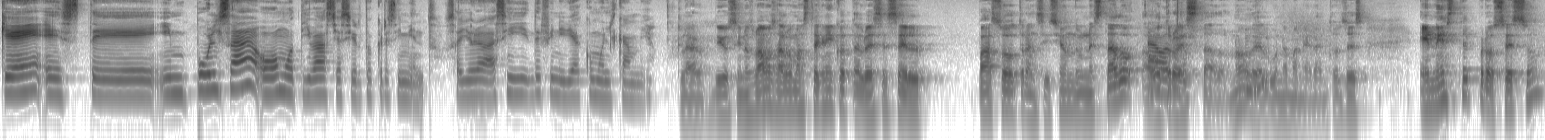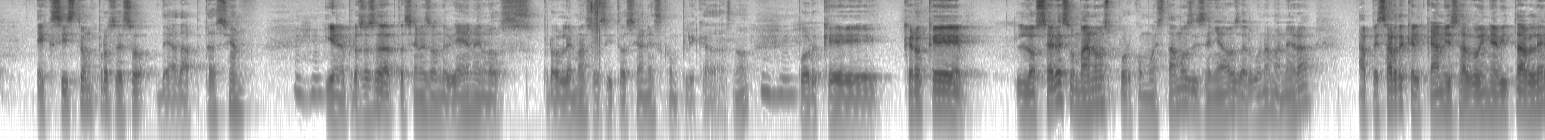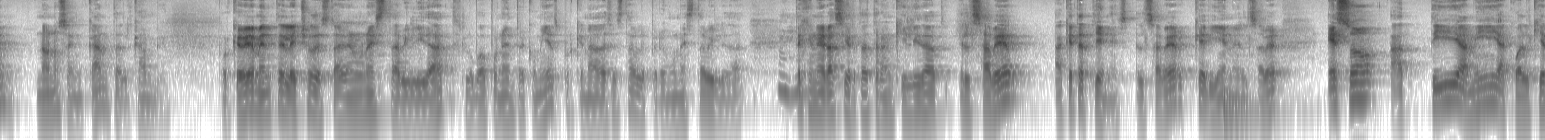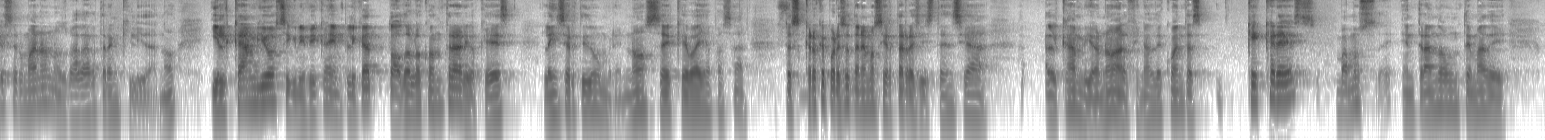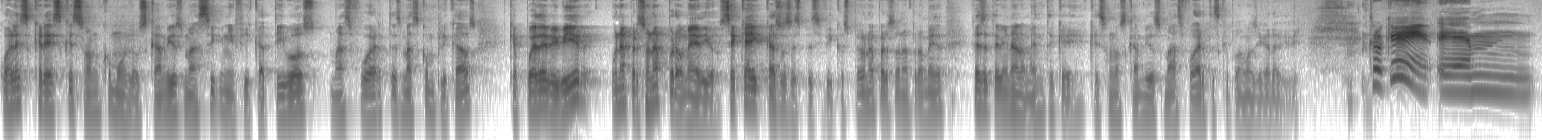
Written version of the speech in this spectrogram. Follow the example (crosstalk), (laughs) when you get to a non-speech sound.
que este, impulsa o motiva hacia cierto crecimiento. O sea, yo así definiría como el cambio. Claro, digo, si nos vamos a algo más técnico, tal vez es el paso o transición de un estado a, otro, estado, ¿no? De alguna manera. Entonces, en este proceso existe un proceso de adaptación. Y en el proceso de adaptación es donde vienen los problemas o situaciones complicadas, ¿no? Porque creo que los seres humanos, por como estamos diseñados de alguna manera, a pesar de que el cambio es algo inevitable, no nos encanta el cambio. Porque obviamente el hecho de estar en una estabilidad, lo voy a poner entre comillas porque nada es estable, pero en una estabilidad, te genera cierta tranquilidad. El saber a qué te tienes, el saber qué viene, el saber, eso a ti, a mí, a cualquier ser humano nos va a dar tranquilidad, ¿no? Y el cambio significa, implica todo lo contrario, que es la incertidumbre, no sé qué vaya a pasar. Entonces creo que por eso tenemos cierta resistencia al cambio, ¿no? Al final de cuentas, ¿qué crees? Vamos entrando a un tema de cuáles crees que son como los cambios más significativos, más fuertes, más complicados que puede vivir una persona promedio. Sé que hay casos específicos, pero una persona promedio, ¿qué se te viene a la mente que, son los cambios más fuertes que podemos llegar a vivir? Creo que em,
